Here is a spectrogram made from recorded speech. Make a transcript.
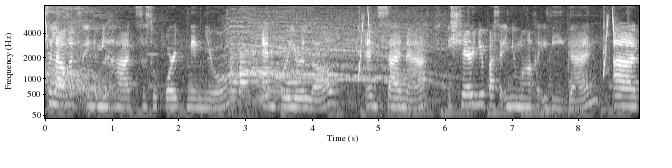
Salamat sa inyong lahat sa support ninyo and for your love and sana i-share nyo pa sa inyong mga kaibigan at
